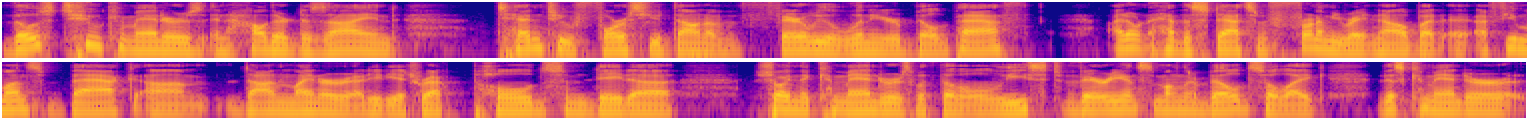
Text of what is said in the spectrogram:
those two commanders and how they're designed tend to force you down a fairly linear build path. I don't have the stats in front of me right now, but a few months back, um, Don Miner at EDH pulled some data showing the commanders with the least variance among their builds. So, like this commander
